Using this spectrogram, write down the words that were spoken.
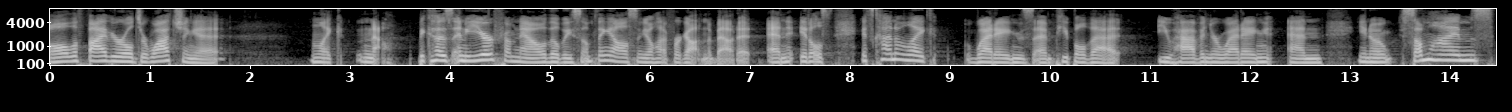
all the 5-year-olds are watching it. I'm like, no. Because in a year from now there'll be something else and you'll have forgotten about it. And it'll it's kind of like weddings and people that you have in your wedding and you know, sometimes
